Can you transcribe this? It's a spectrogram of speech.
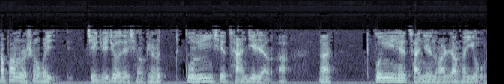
他帮助社会解决就业的情况，比如说供应一些残疾人啊那，供应一些残疾人的话，让他有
